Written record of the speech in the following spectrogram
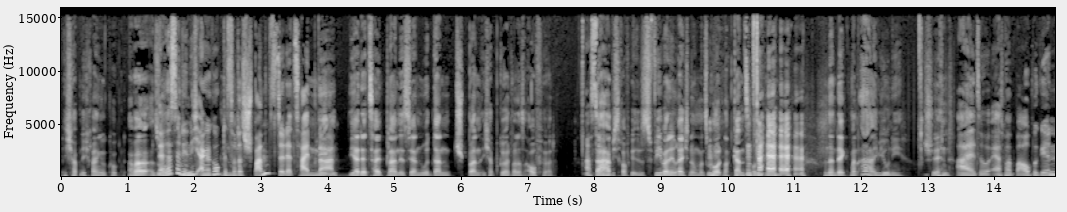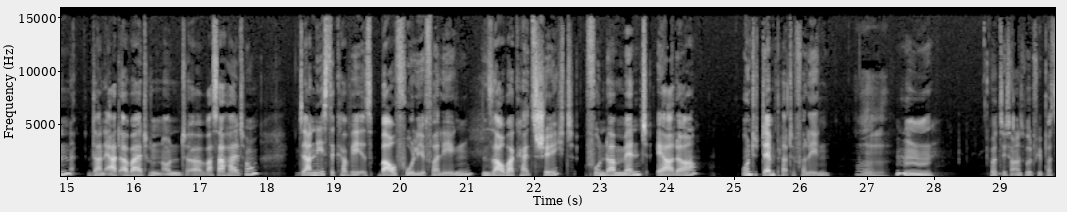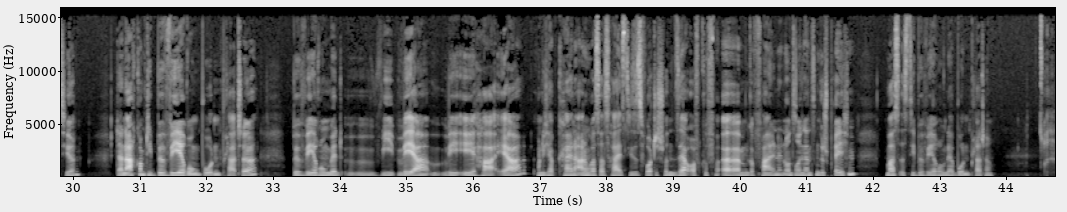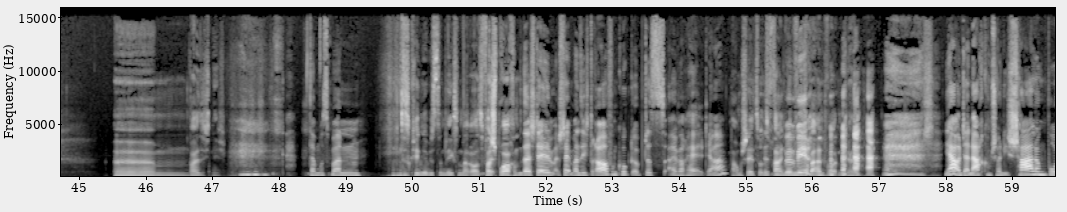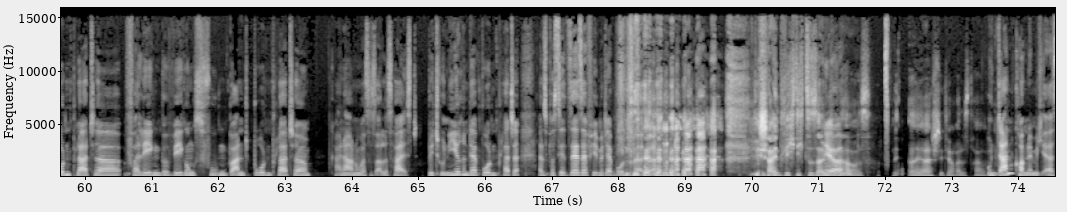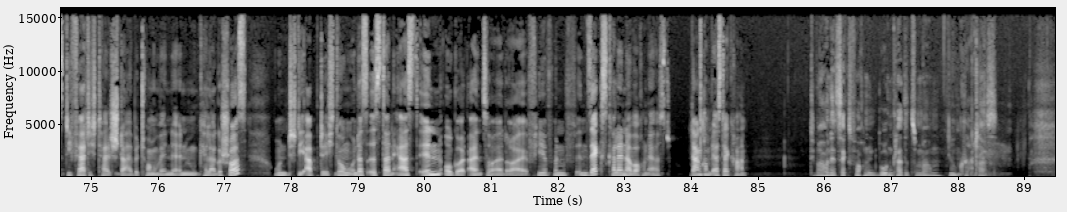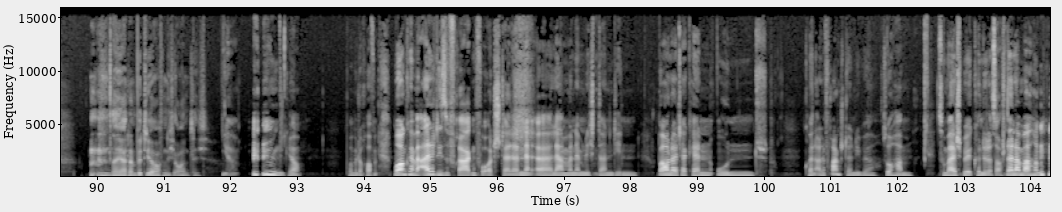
Ich habe nicht reingeguckt. Aber also. das hast du dir nicht angeguckt? Das ist so das Spannendste, der Zeitplan. Nee, ja, der Zeitplan ist ja nur dann spannend. Ich habe gehört, wann das aufhört. Ach so. Da habe ich drauf Das ist wie bei den Rechnungen. Man scrollt nach ganz unten und dann denkt man, ah, im Juni. Schön. Also erstmal Baubeginn, dann Erdarbeitung und äh, Wasserhaltung. Dann nächste KW ist Baufolie verlegen, Sauberkeitsschicht, Fundamenterder und Dämmplatte verlegen. Hm. Hört sich so an, als würde viel passieren. Danach kommt die Bewährung Bodenplatte. Bewährung mit äh, wie wer, W-E-H-R. Und ich habe keine Ahnung, was das heißt. Dieses Wort ist schon sehr oft gef ähm, gefallen in unseren ganzen Gesprächen. Was ist die Bewährung der Bodenplatte? Ähm, weiß ich nicht. Da muss man, Das kriegen wir bis zum nächsten Mal raus. Versprochen. da stell, stellt man sich drauf und guckt, ob das einfach hält, ja? Warum stellst du uns Das Fragen, die wir nicht beantworten können? Ja, und danach kommt schon die Schalung Bodenplatte, Verlegen Bewegungsfugenband Bodenplatte. Keine Ahnung, was das alles heißt. Betonieren der Bodenplatte. Also es passiert sehr, sehr viel mit der Bodenplatte. Die scheint wichtig zu sein Ja. für ein Haus. Naja, steht ja auch alles drauf. Und dann kommen nämlich erst die Fertigteil-Stahlbetonwände im Kellergeschoss und die Abdichtung. Und das ist dann erst in, oh Gott, eins, zwei, drei, vier, fünf, in sechs Kalenderwochen erst. Dann kommt erst der Kran. Die brauchen jetzt sechs Wochen, um die Bodenplatte zu machen. Oh Gott. Krass. naja, dann wird die ja hoffentlich ordentlich. Ja. ja. Wollen wir doch hoffen. Morgen können wir alle diese Fragen vor Ort stellen. Dann äh, lernen wir nämlich dann den Bauleiter kennen und können alle Fragen stellen, die wir so haben. Zum Beispiel, könnt ihr das auch schneller machen?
